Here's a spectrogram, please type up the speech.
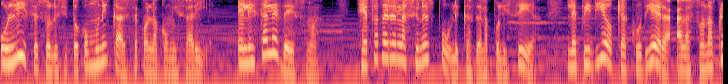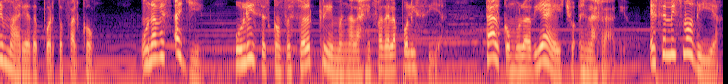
Ulises solicitó comunicarse con la comisaría. Elisa Ledesma, jefa de Relaciones Públicas de la policía, le pidió que acudiera a la zona primaria de Puerto Falcón. Una vez allí, Ulises confesó el crimen a la jefa de la policía, tal como lo había hecho en la radio. Ese mismo día,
